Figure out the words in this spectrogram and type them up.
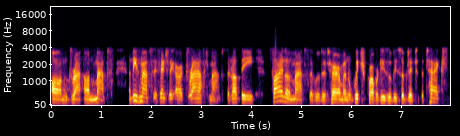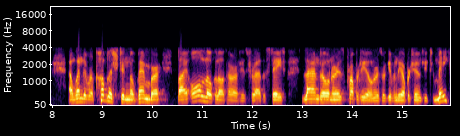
on dra- on maps. And these maps essentially are draft maps. They're not the final maps that will determine which properties will be subject to the tax. And when they were published in November by all local authorities throughout the state, landowners, property owners were given the opportunity to make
